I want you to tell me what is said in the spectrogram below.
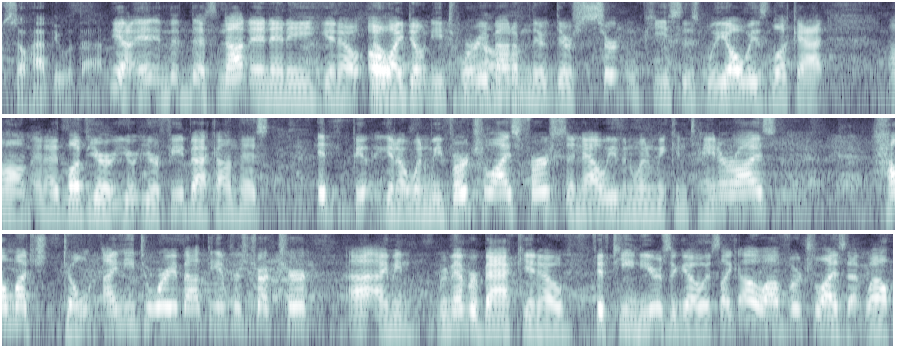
still happy with that. Yeah, and that's not in any, you know, oh, No. I don't need to worry about them. There, there's certain pieces we always look at, um, and I'd love your, your, your feedback on this. It, you know, when we virtualize first, and now even when we containerize, how much don't I need to worry about the infrastructure? Uh, I mean, remember back, you know, 15 years ago, it's like, oh, I'll virtualize that. Well,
